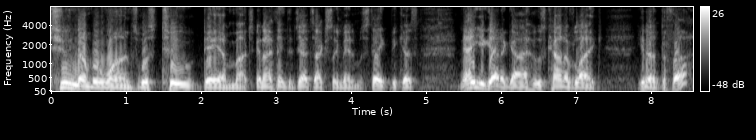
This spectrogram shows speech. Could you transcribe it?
two number ones was too damn much. And I think the Jets actually made a mistake because now you got a guy who's kind of like, you know, the fuck?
